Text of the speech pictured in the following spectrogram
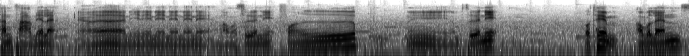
ชั้นสามเนี่ยแหละ เออนี่นี่นี่นี่นี่เรามาซื้ออันนี้ฟึบนี่เรามาซื้ออันนี้โทเทมอัลเวลนส์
